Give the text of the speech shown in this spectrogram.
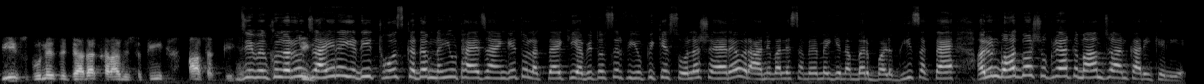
20 गुने से ज़्यादा खराब स्थिति आ सकती है। जी बिल्कुल। अरुण ज़ाहिर है यदि ठोस कदम नहीं उठाए जाएँगे तो लगता है की अभी तो सिर्फ़ यूपी के 16 शहर है और आने वाले समय में ये नंबर बढ़ भी सकता है। अरुण बहुत बहुत शुक्रिया तमाम जानकारी के लिए।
